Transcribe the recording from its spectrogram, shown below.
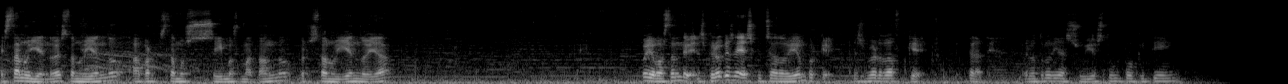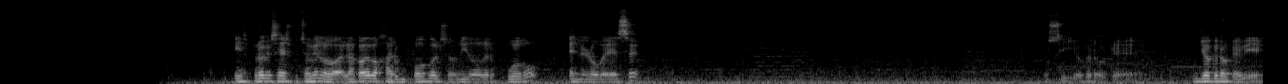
Están huyendo, ¿eh? están huyendo. Aparte estamos, seguimos matando, pero están huyendo ya. Oye, bastante bien. Espero que se haya escuchado bien porque es verdad que... Espérate, el otro día subí esto un poquitín. Y espero que se haya escuchado bien. Lo, lo acabo de bajar un poco el sonido del juego en el OBS. Yo creo que bien.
